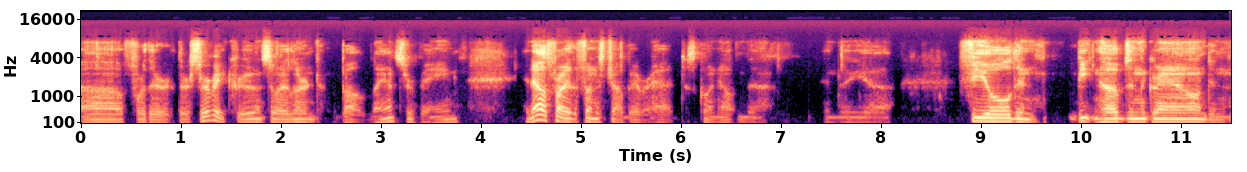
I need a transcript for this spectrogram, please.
uh, for their their survey crew and so i learned about land surveying and that was probably the funnest job i ever had just going out in the in the uh, field and beating hubs in the ground and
